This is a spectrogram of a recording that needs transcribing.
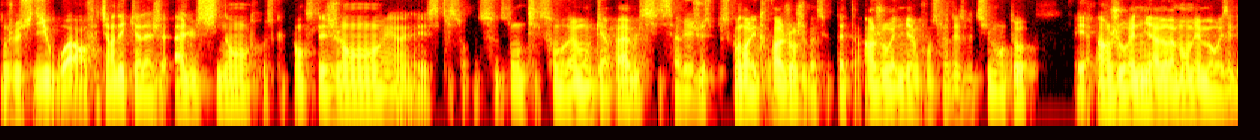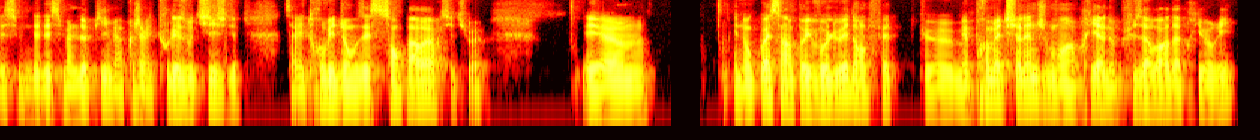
Donc, je me suis dit, waouh, en fait, il y a un décalage hallucinant entre ce que pensent les gens et, ce, dont ils sont vraiment capables s'ils savaient juste. Parce que moi, dans les trois jours, j'ai passé peut-être un jour et demi à me construire des outils mentaux et un jour et demi à vraiment mémoriser des, décimales de pi. Mais après, j'avais tous les outils, ça allait trop vite, j'en faisais 100 par heure, si tu veux. Et, euh, et donc, ouais, ça a un peu évolué dans le fait que mes premiers challenges m'ont appris à ne plus avoir d'a priori,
